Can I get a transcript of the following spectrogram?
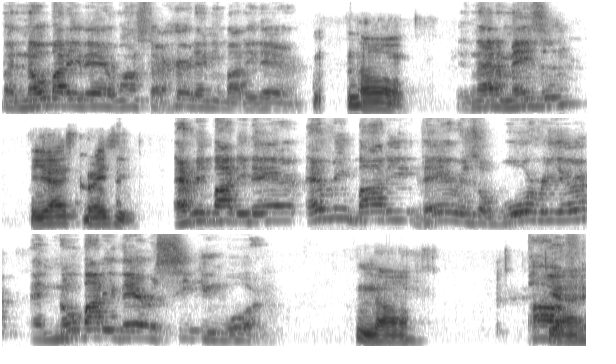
but nobody there wants to hurt anybody there. No. Isn't that amazing? Yeah, it's crazy. Everybody there, everybody there is a warrior, and nobody there is seeking war. No. Powerful. Yeah.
